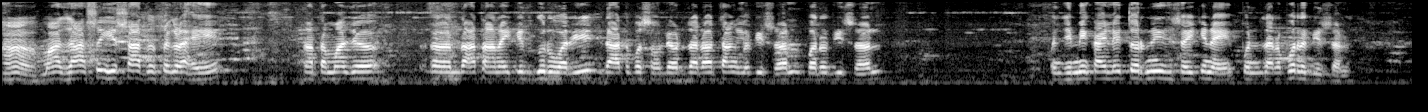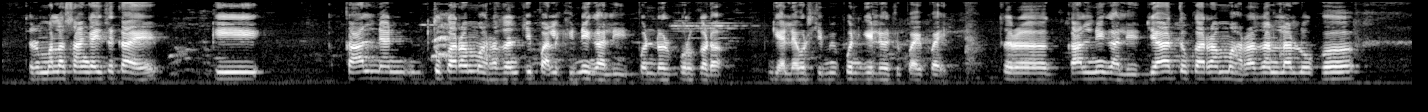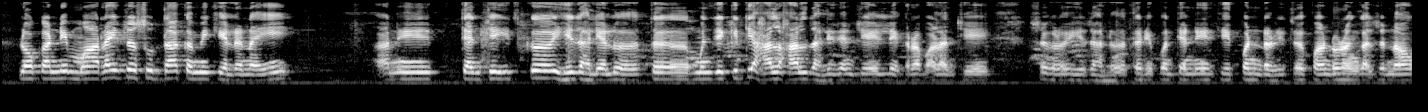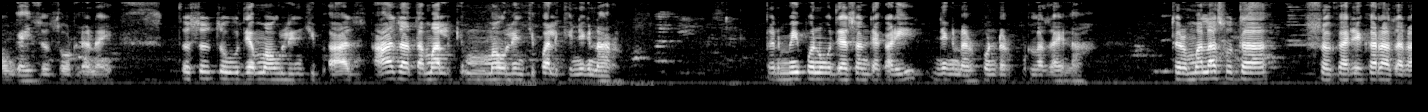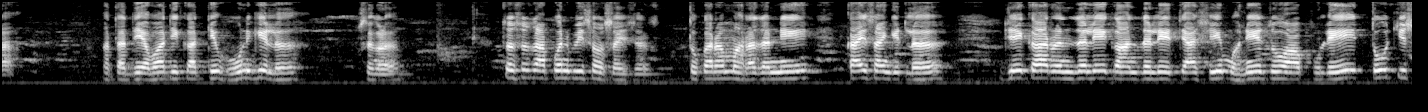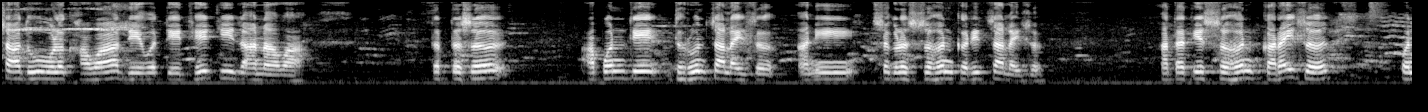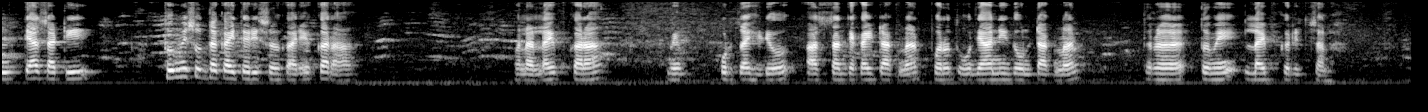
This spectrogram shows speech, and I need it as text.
हां माझं असं हे साधं सगळं आहे. आता माझं दात आणायचे गुरुवारी. दात बसवल्यावर जरा चांगलं दिसल बरं दिसल. म्हणजे मी काय लय तरणी दिसायची नाही पण जरा बरं दिसल. तर मला सांगायचं काय की काल ज्ञान तुकाराम महाराजांची पालखी निघाली पंढरपूरकडं. गेल्या वर्षी मी पण गेले होते पायी पायी. तर काल निघाली. ज्या तुकाराम महाराजांना लोक लोकांनी मारायचं सुद्धा कमी केलं नाही. आणि त्यांचे इतकं हे झालेलं तर म्हणजे किती हाल हाल झाले त्यांचे लेकरा बाळांचे. सगळं हे झालं. तरी पण त्यांनी ते पंढरीचं पांडुरंगाचं नाव घ्यायचं सोडलं नाही. तसंच उद्या माऊलींची आज आज आता मालकी माऊलींची पालखी निघणार. तर मी पण उद्या संध्याकाळी निघणार पंढरपूरला जायला. तर मलासुद्धा सहकार्य करा जरा. आता देवाधिकात ते होऊन गेलं सगळं. तसंच आपण बी तुकाराम महाराजांनी काय सांगितलं? जे का रंजले गांजले त्याशी म्हणे जो आपुले तोची साधू ओळखावा देव तेथेची जाणावा. तर तसं आपण ते धरून चालायचं आणि सगळं सहन करीत चालायचं. आता ते सहन करायचंच पण त्यासाठी तुम्हीसुद्धा काहीतरी सहकार्य करा. मला लाईक करा. मी पुढचा व्हिडिओ आज संध्याकाळी टाकणार परत उद्या आणि दोन टाकणार. तर तुम्ही लाईक करीत चाला.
